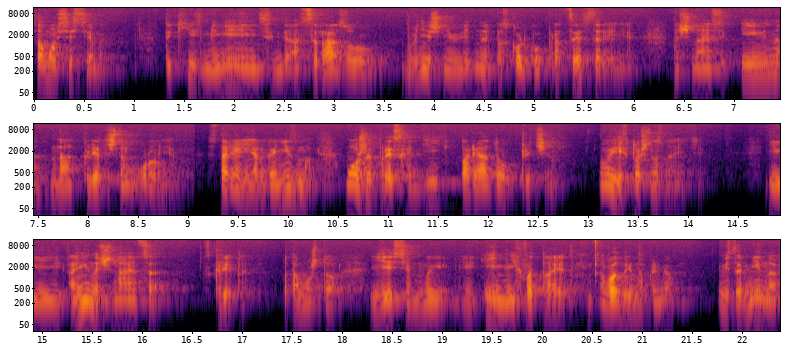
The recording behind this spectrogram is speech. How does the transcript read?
самой системы. Такие изменения не всегда сразу внешне видны, поскольку процесс старения – начинается именно на клеточном уровне. Старение организма может происходить по ряду причин. Вы их точно знаете. И они начинаются с клеток. Потому что если мы, им не хватает воды, например, витаминов,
